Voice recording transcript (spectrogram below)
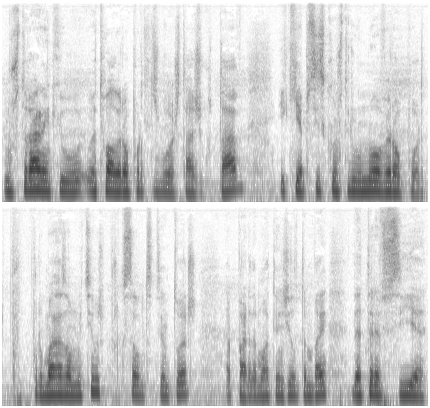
mostrarem que o atual aeroporto de Lisboa está esgotado e que é preciso construir um novo aeroporto. Por, uma razão muito simples, porque são detentores, a par da Motengil também, da travessia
